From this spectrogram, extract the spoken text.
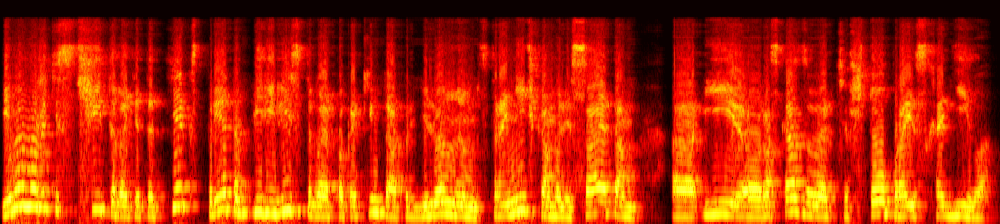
И вы можете считывать этот текст, при этом перелистывая по каким-то определенным страничкам или сайтам э, и рассказывать, что происходило.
